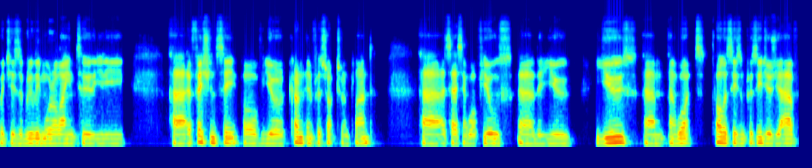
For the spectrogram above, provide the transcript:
which is really more aligned to the uh, efficiency of your current infrastructure and plant, uh, assessing what fuels uh, that you use um, and what policies and procedures you have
